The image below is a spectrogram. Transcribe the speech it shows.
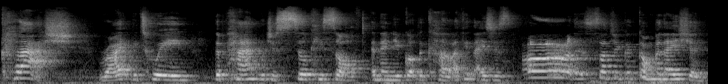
clash right between the pant which is silky soft and then you've got the coat. I think that is just oh that's such a good combination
